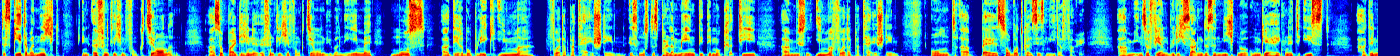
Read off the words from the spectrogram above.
Das geht aber nicht in öffentlichen Funktionen. Äh, sobald ich eine öffentliche Funktion übernehme, muss äh, die Republik immer vor der Partei stehen. Es muss das Parlament, die Demokratie äh, müssen immer vor der Partei stehen. Und äh, bei Sobotka ist es nie der Fall. Ähm, insofern würde ich sagen, dass er nicht nur ungeeignet ist, äh, den,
